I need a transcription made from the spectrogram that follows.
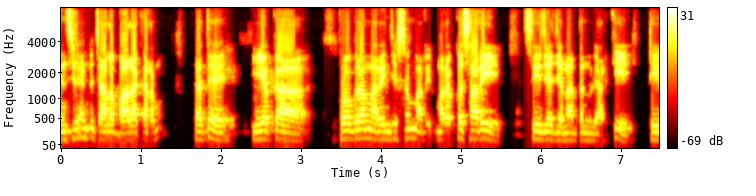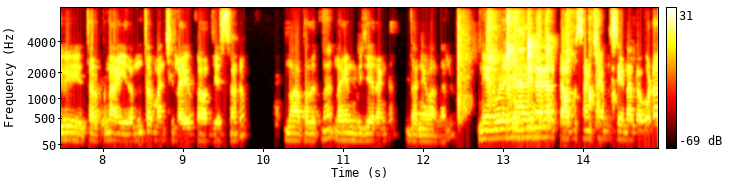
ఇన్సిడెంట్ చాలా బాధాకరం. అయితే ఈ యొక్క ప్రోగ్రామ్ అరేంజ్ చేసిన. మరి మరొకసారి సిజే జనార్దన్ గారికి టీవీ తరఫున ఇదంతా మంచి లైవ్ కవర్ చేస్తున్నాడు. నా పద్ధతిన లయన్ విజయరంగ ధన్యవాదాలు. నేను కూడా ఎల్బీ నగర్ కాపు సంక్షేమ సేనలో కూడా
